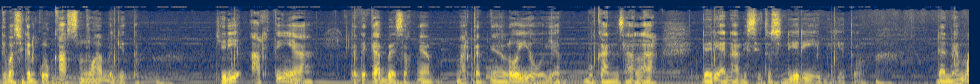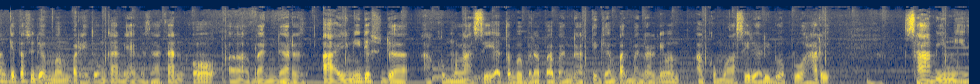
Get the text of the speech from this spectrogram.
Dimasukin kulkas semua begitu. Jadi artinya ketika besoknya marketnya loyo ya bukan salah dari analis itu sendiri begitu. Dan memang kita sudah memperhitungkan ya misalkan oh uh, bandar A ini dia sudah akumulasi atau beberapa bandar 3 4 bandar ini akumulasi dari 20 hari saham ini.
